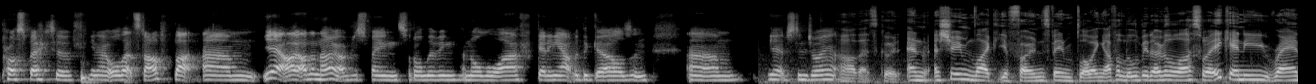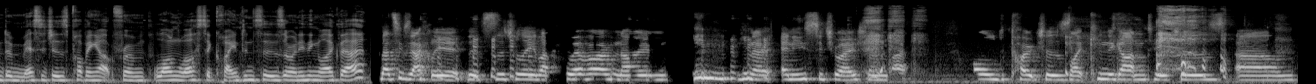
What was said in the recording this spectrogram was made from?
prospect of you know all that stuff. But um, yeah, I, I don't know. I've just been sort of living a normal life, getting out with the girls, and um, yeah, just enjoying it. Oh, that's good. And assume like your phone's been blowing up a little bit over the last week. Any random messages popping up from long lost acquaintances or anything like that? That's exactly it. It's literally like whoever I've known in you know any situation, like old coaches, like kindergarten teachers. Um,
